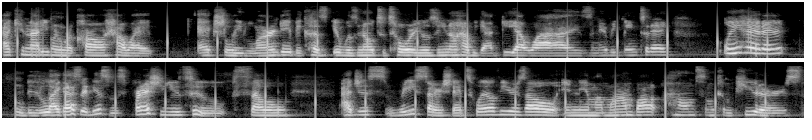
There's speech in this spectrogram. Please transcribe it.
I cannot even recall how I actually learned it because it was no tutorials. You know how we got DIYs and everything today? We had it. Like I said, this was fresh YouTube. So I just researched at 12 years old, and then my mom bought home some computers,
